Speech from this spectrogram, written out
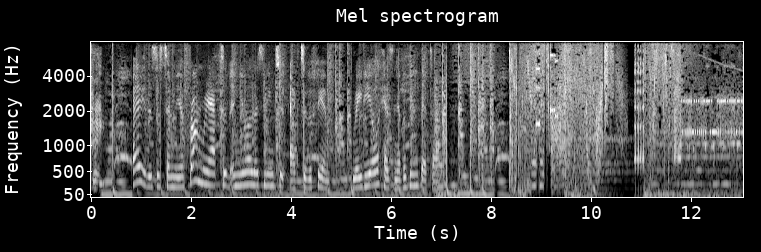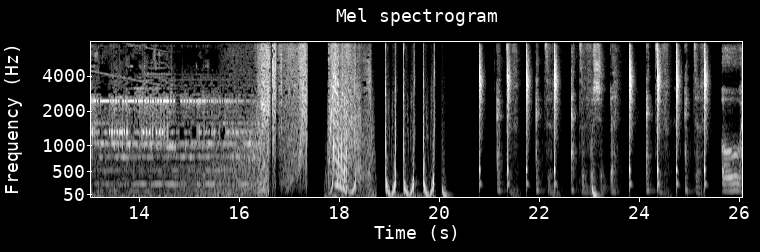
Hey, this is Tamia from Reactive, and you are listening to Active FM. Radio has never been better. Active, active, active. Active, active, oh,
